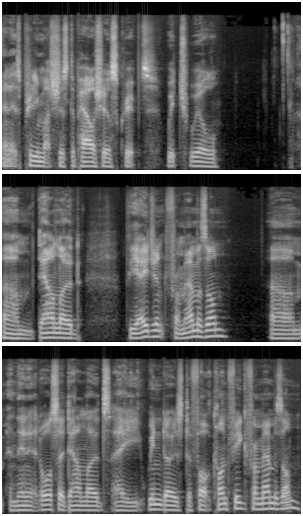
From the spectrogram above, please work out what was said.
and it's pretty much just a PowerShell script which will um, download the agent from Amazon, um, and then it also downloads a Windows default config from Amazon.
